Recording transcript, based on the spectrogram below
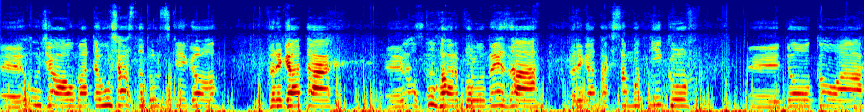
e, udział Mateusza Stodulskiego w regatach e, o Puchar Poloneza, w regatach samotników e, dookoła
